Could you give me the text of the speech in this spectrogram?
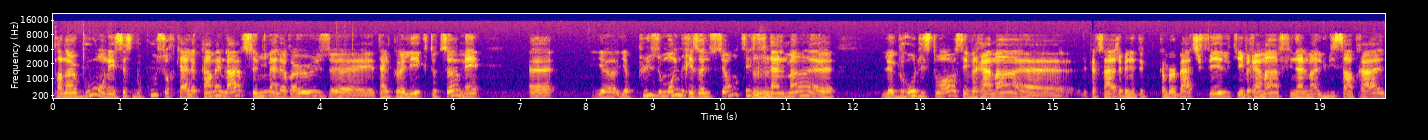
pendant un bout, on insiste beaucoup sur qu'elle a quand même l'air semi-malheureuse, euh, est alcoolique, tout ça, mais euh, il y, a, plus ou moins de résolution. Tu sais, mhm. Finalement, le gros de l'histoire, c'est vraiment euh, le personnage de Benedict Cumberbatch, Phil, qui est vraiment finalement lui central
